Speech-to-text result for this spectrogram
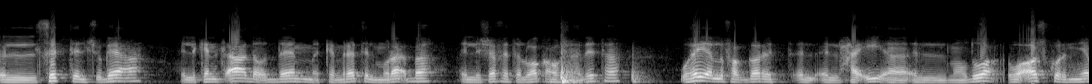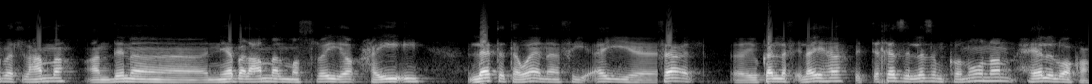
الست الشجاعة اللي كانت قاعدة قدام كاميرات المراقبة اللي شافت الواقعة وشهدتها وهي اللي فجرت الحقيقة الموضوع. وأشكر النيابة العامة. عندنا النيابة العامة المصرية حقيقي لا تتوانى في أي فعل. يكلف إليها باتخاذ اللازم قانونا حيال الواقع.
